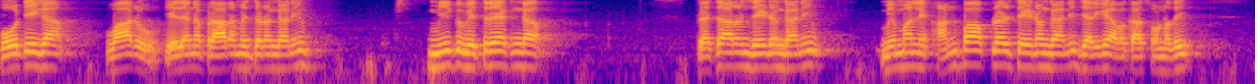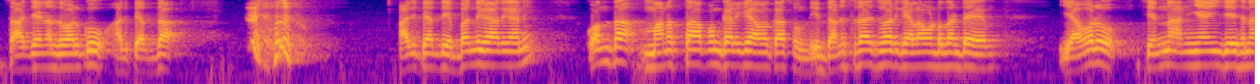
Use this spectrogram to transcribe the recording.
పోటీగా వారు ఏదైనా ప్రారంభించడం కానీ మీకు వ్యతిరేకంగా ప్రచారం చేయడం కానీ మిమ్మల్ని అన్పాపులర్ చేయడం కానీ జరిగే అవకాశం ఉన్నది. సాధ్యమైనంత వరకు అది పెద్ద అది పెద్ద ఇబ్బంది కాదు కానీ కొంత మనస్తాపం కలిగే అవకాశం ఉంది. ఈ ధనుసు రాశి వారికి ఎలా ఉంటుందంటే ఎవరు చిన్న అన్యాయం చేసినా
